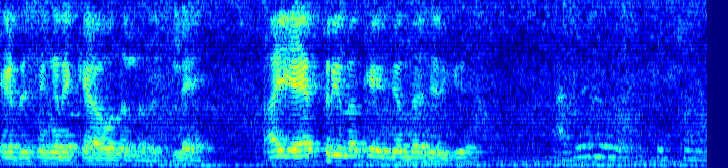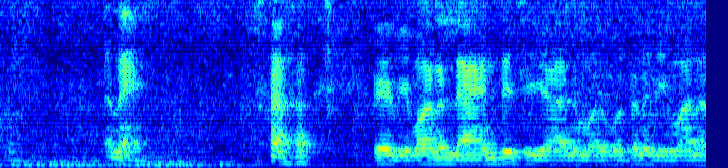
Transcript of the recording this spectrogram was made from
ഏകദേശം എങ്ങനെയൊക്കെ ആവും എന്നുള്ളത് അല്ലേ? ആ എ എന്നൊക്കെ എഴുതി എന്താ ശരിക്കും? അല്ലേ? വിമാനം ലാൻഡ് ചെയ്യാനും അതുപോലെ തന്നെ വിമാനം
